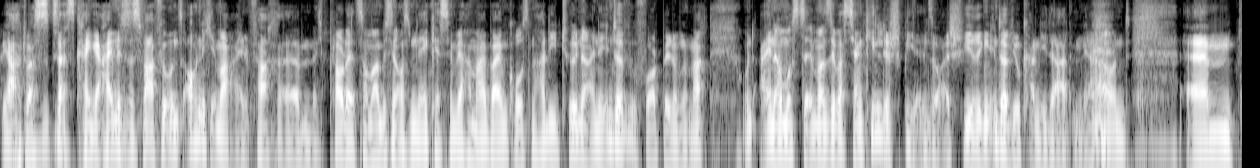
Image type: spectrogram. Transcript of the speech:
ja, du hast es gesagt, es ist kein Geheimnis, das war für uns auch nicht immer einfach. Ähm, ich plaudere jetzt noch mal ein bisschen aus dem Nähkästchen. Wir haben mal beim großen Hadi Töne eine Interviewfortbildung gemacht und einer musste immer Sebastian Kienle spielen, so als schwierigen Interviewkandidaten, ja. Und ähm, äh,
